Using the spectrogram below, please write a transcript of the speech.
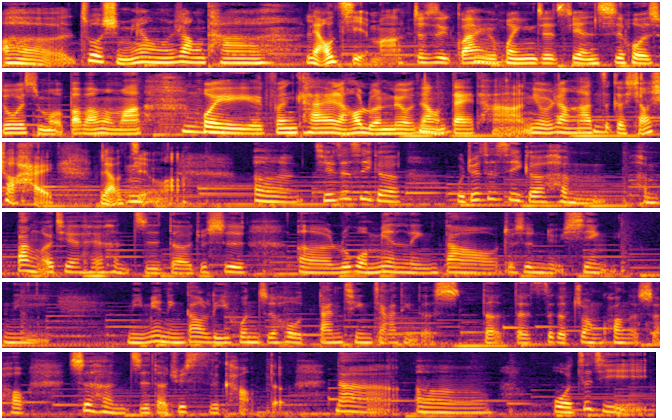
呃，做什么样让他了解嘛？就是关于婚姻这件事，嗯、或者是为什么爸爸妈妈会分开，嗯、然后轮流这样带他？嗯、你有让他这个小小孩了解吗？嗯，嗯，其实这是一个，我觉得这是一个很很棒，而且还很值得。就是呃，如果面临到就是女性，你你面临到离婚之后单亲家庭的的的这个状况的时候，是很值得去思考的。那嗯，我自己。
